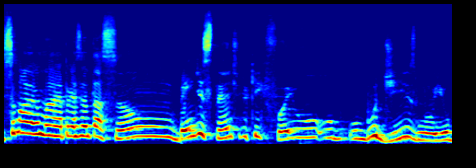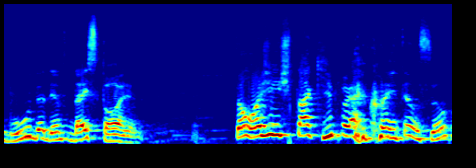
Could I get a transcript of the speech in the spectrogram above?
Isso é uma, uma, representação bem distante do que foi o, o, o budismo e o Buda dentro da história. Então hoje a gente está aqui pra, com a intenção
